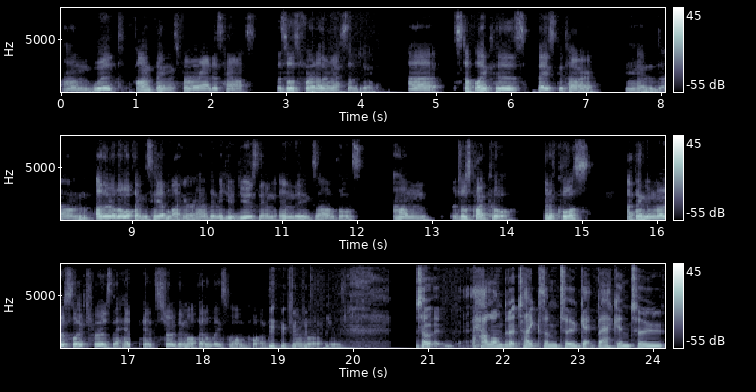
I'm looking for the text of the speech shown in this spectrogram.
um, would find things from around his house. This was for another math subject. Uh, stuff like his bass guitar and um, other little things he had lying around, and he would use them in the examples, um, which was quite cool. And of course, I think most lecturers that had pets showed them off at least one point during the lectures. So, how long did it take them to get back into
